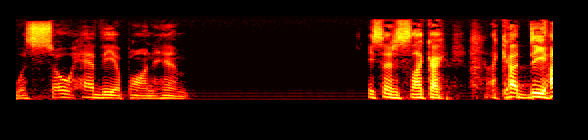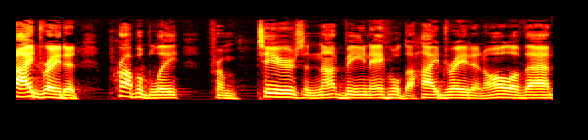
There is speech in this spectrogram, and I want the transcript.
was so heavy upon him. He said, It's like I, I got dehydrated, probably from tears and not being able to hydrate and all of that.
